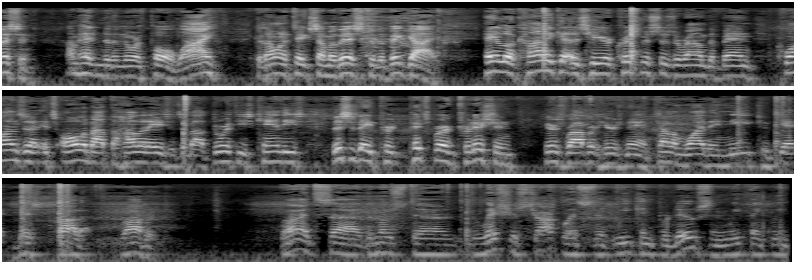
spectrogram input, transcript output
Listen, I'm heading to the North Pole. Why? Because I want to take some of this to the big guy. Hey, look, Hanukkah is here. Christmas is around the bend. Kwanzaa, it's all about the holidays. It's about Dorothy's candies. This is a Pittsburgh tradition. Here's Robert. Here's Nan. Tell them why they need to get this product. Robert. Well, it's uh, the most uh, delicious chocolates that we can produce, and we think we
